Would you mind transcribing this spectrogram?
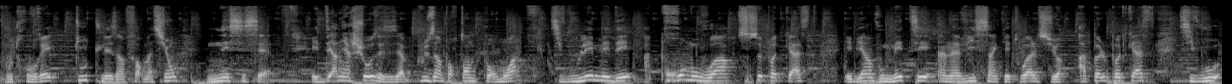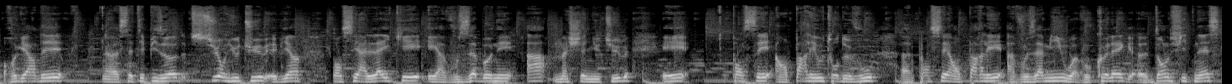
vous trouverez toutes les informations nécessaires. Et dernière chose, et c'est la plus importante pour moi, si vous voulez m'aider à promouvoir ce podcast, eh bien vous mettez un avis 5 étoiles sur Apple Podcast. Si vous regardez euh, cet épisode sur YouTube, eh bien pensez à liker et à vous abonner à ma chaîne YouTube et pensez à en parler autour de vous, euh, pensez à en parler à vos amis ou à vos collègues euh, dans le fitness.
